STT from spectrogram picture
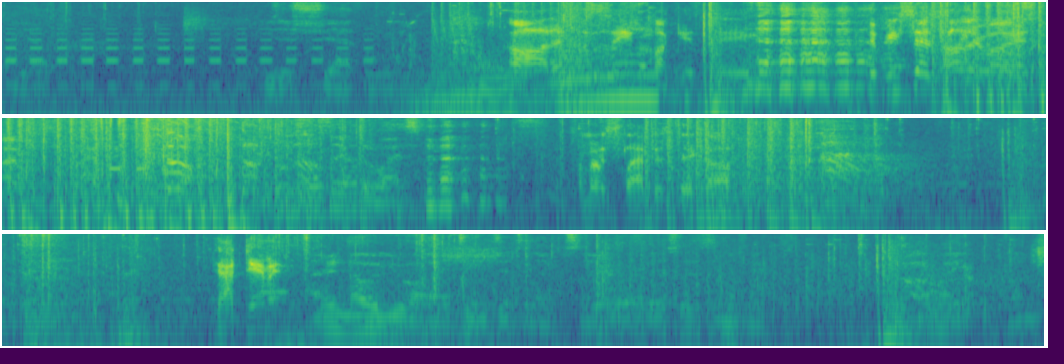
Yeah. He's a chef or. Oh, that's the same fucking thing. if he says otherwise, I Don't say otherwise. I'm gonna slap his dick off. God damn it! I didn't know you uh, changed it to like slave or whatever this is, and I was like, why am I guns?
